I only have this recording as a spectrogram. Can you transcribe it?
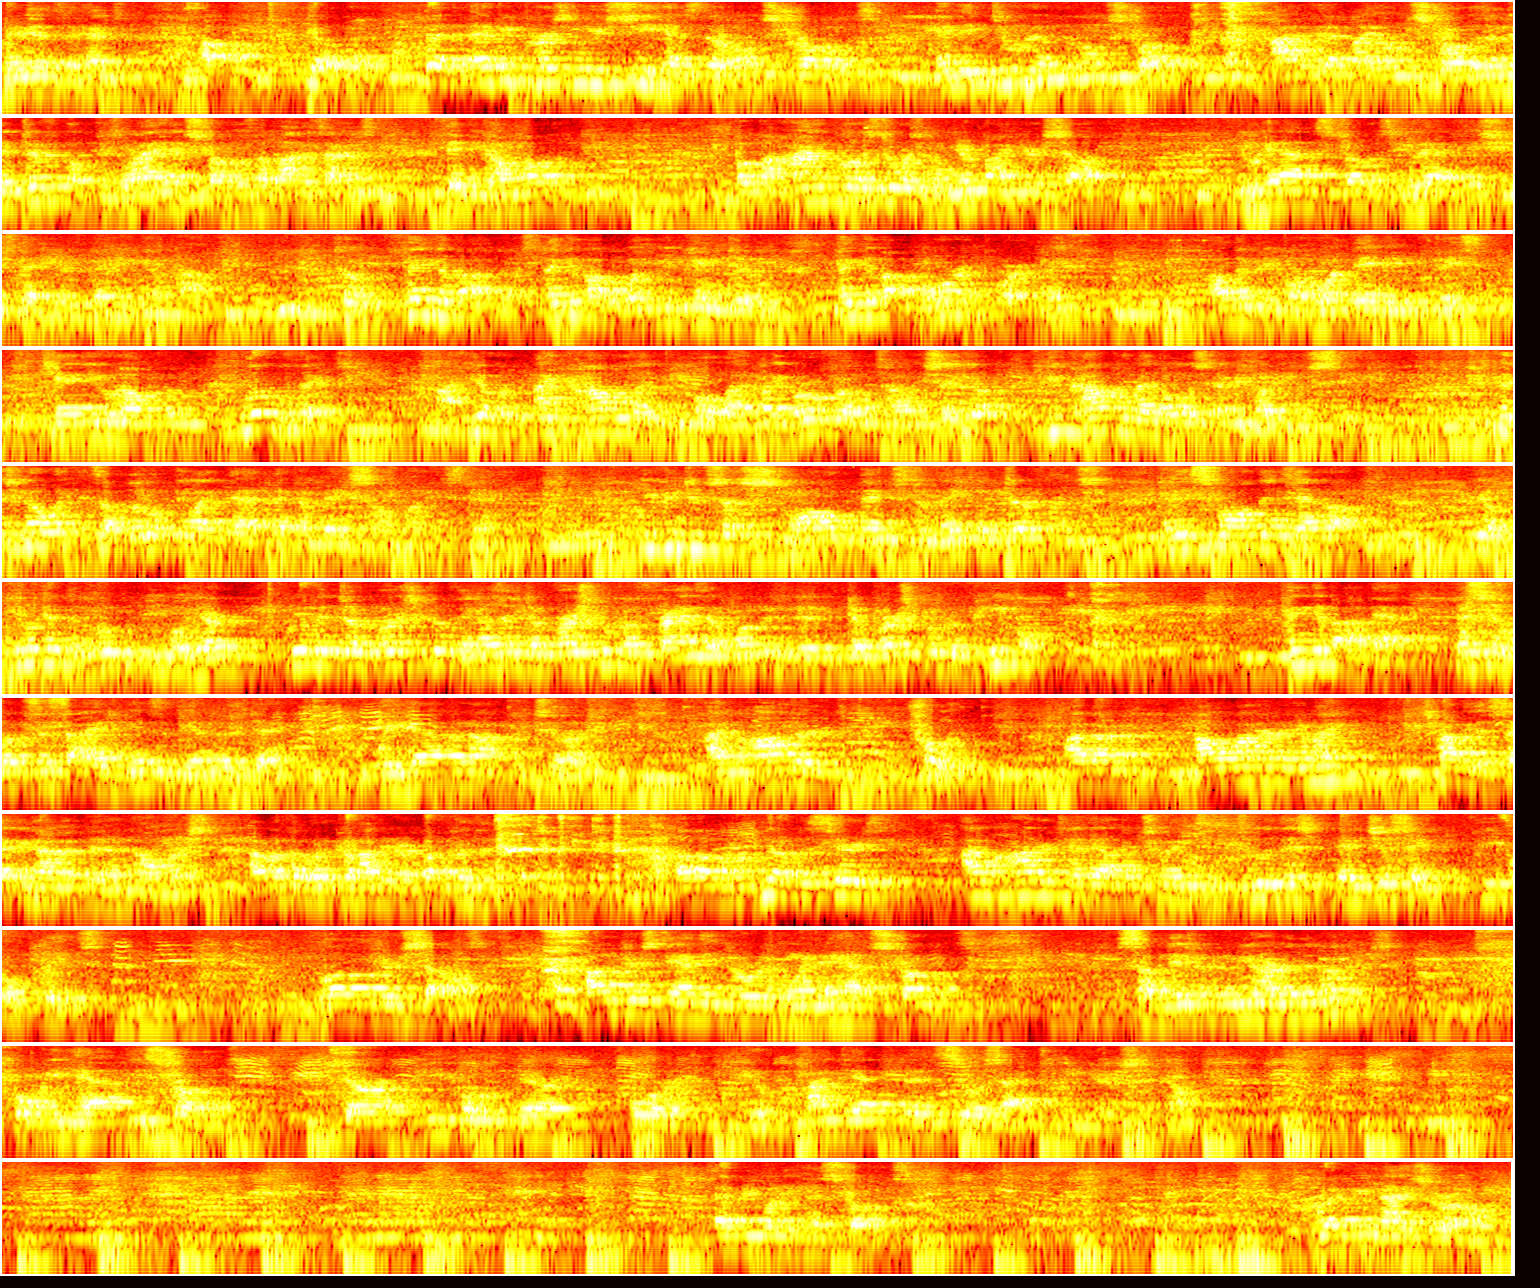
maybe that's a hint uh, you know, that every person you see has their own struggles, and they do have their own struggles. I've had my own struggles, and they're difficult, because when I have struggles, a lot of times, they become public. But behind closed doors, when you're by yourself, you have struggles, you have issues that you're thinking about. So think about this. Think about what you can do. Think about, more importantly, other people and what they may be facing. Can you help them? Little things. I, you know, I compliment people a lot. My girlfriend will tell me, she you know, you compliment almost everybody you see. Because you know what? It's a little thing like that that can make somebody's day. You can do such small things to make a difference. And these small things add up. You know, you look at the group of people here, we have a diverse group, there's a diverse group of friends that work with a diverse group of people. Think about that. This is what society is at the end of the day. We have an opportunity. I'm honored, truly. I'm. How honored am I? It's probably the second time I've been in Elmhurst. I don't know if I would have come out here but for this. Um, no, but seriously, I'm honored to have the opportunity to do this and just say, people, please, love yourselves. Understand that you're going to have struggles. Some days are going to be harder than others. But we have these struggles. There are people there for you. My dad committed suicide three years ago. Recognize your own.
